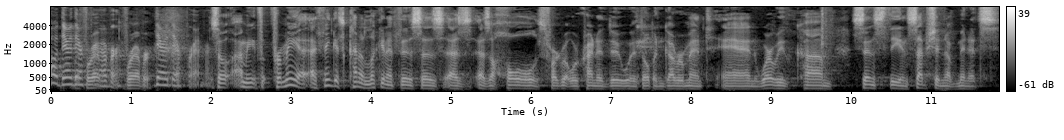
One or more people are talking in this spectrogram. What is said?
Oh, they're there forever- forever. Forever. They're there forever. So, I mean, for me, I I think it's kind of looking at this as, as, as a whole, as far as what we're trying to do with open government and where we've come since the inception of minutes,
